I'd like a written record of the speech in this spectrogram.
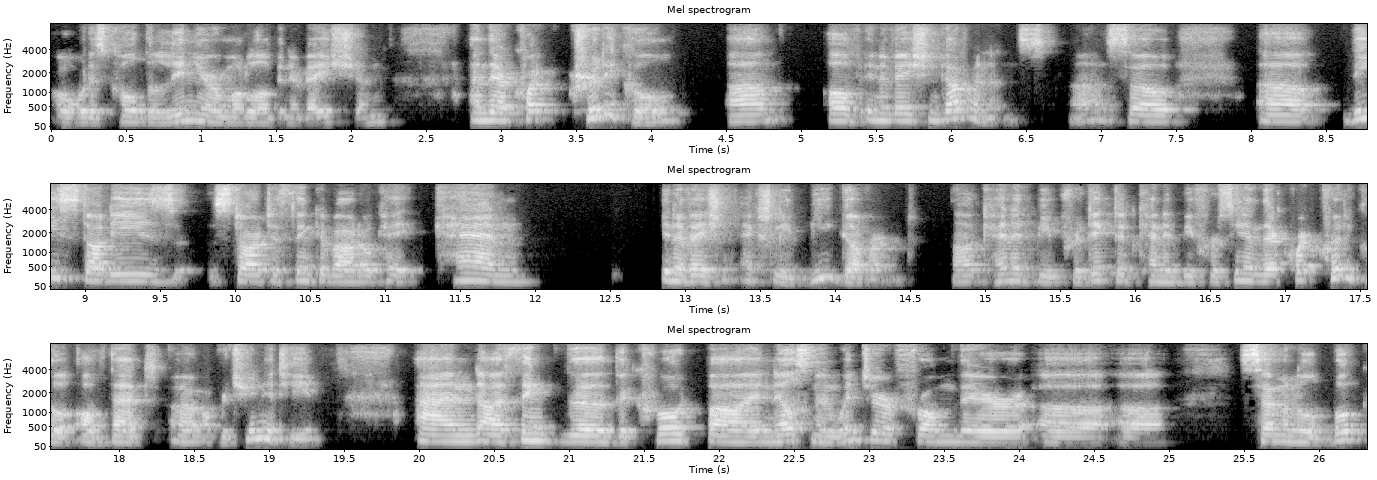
or what is called the linear model of innovation. And they're quite critical um, of innovation governance. Uh, so uh, these studies start to think about, okay, can innovation actually be governed? Uh, can it be predicted? Can it be foreseen? And they're quite critical of that uh, opportunity. And I think the, the quote by Nelson and Winter from their uh, uh, seminal book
